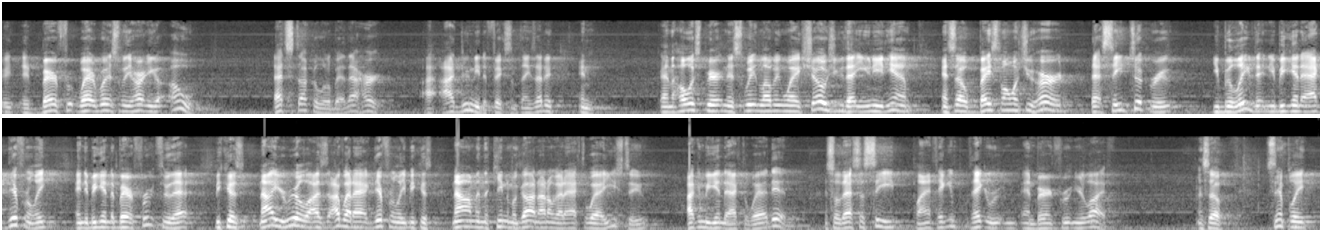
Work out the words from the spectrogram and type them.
it, it bare fruit, witness with your heart, and you go, oh, that stuck a little bit. That hurt. I, I do need to fix some things. I do. And, and the Holy Spirit, in this sweet and loving way, shows you that you need Him. And so, based on what you heard, that seed took root, you believed it and you begin to act differently and you begin to bear fruit through that because now you realize I've got to act differently because now I'm in the kingdom of God and I don't got to act the way I used to. I can begin to act the way I did. And so that's a seed plant taking, taking root and bearing fruit in your life. And so simply,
